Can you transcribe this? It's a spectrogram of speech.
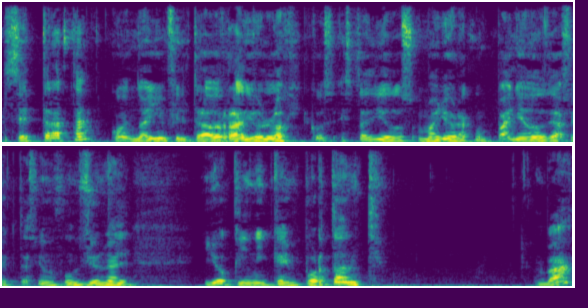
Se trata cuando hay infiltrados radiológicos, estadios mayor acompañados de afectación funcional y o clínica importante. ¿Va?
